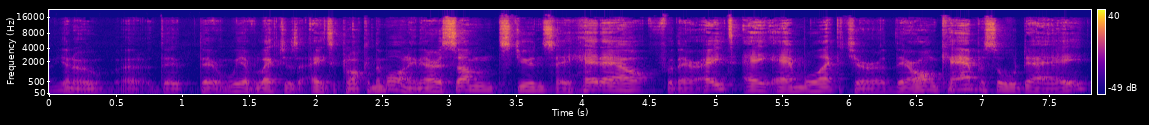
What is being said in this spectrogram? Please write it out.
you know, uh, they're, we have lectures at 8 o'clock in the morning. There are some students, they head out for their 8 a.m. lecture, they're on campus all day,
